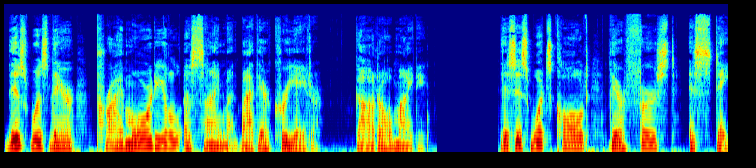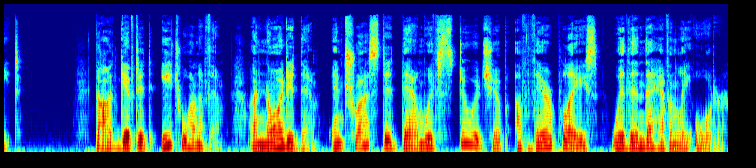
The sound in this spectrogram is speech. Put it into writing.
This was their primordial assignment by their Creator, God Almighty. This is what's called their first estate. God gifted each one of them, anointed them, entrusted them with stewardship of their place within the heavenly order.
